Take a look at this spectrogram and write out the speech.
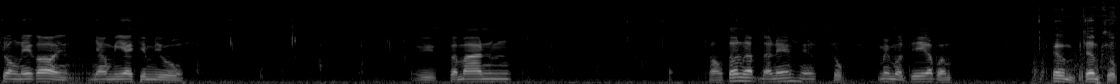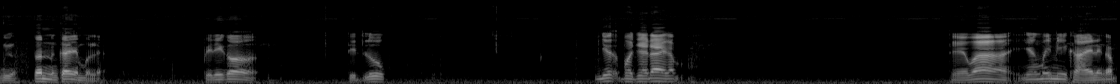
ช่วงนี้ก็ยังมีให้ชิมอยู่ อีกประมาณสองต้นครับตอนนี้ยังสุกไม่หมดที่ครับผมเริ่มเริ่มสุกอยู่ ต้นหนึ่งใกล้จะหมดแล้วปีนี้ก็ติดลูก เยอะพอใช้ได้ครับ แต่ว่ายังไม่มีขายนะครับ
